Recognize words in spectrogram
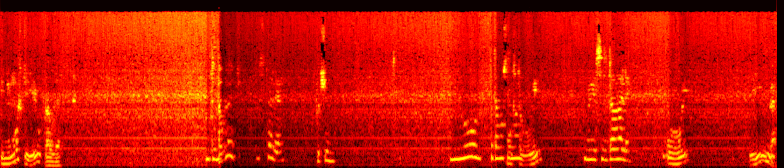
и не можете ей управлять. Представляете? Представляю. Почему? Ну, потому что Потому что вы мы ее создавали. Вы имя,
